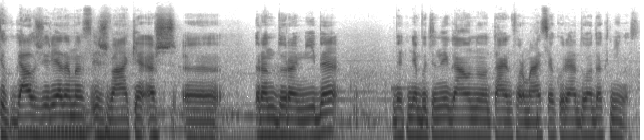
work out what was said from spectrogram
Tik gal žiūrėdamas į žvakę aš uh, randu ramybę, bet nebūtinai gaunu tą informaciją, kurią duoda knygos.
